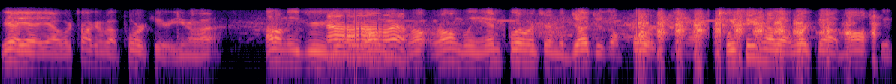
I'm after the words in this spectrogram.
Yeah, yeah, yeah. We're talking about pork here. You know, I I don't need you, you No, know, no, wrong, no. wrong, wrongly influencing the judges on pork. You know, we've seen how that worked out in Austin.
